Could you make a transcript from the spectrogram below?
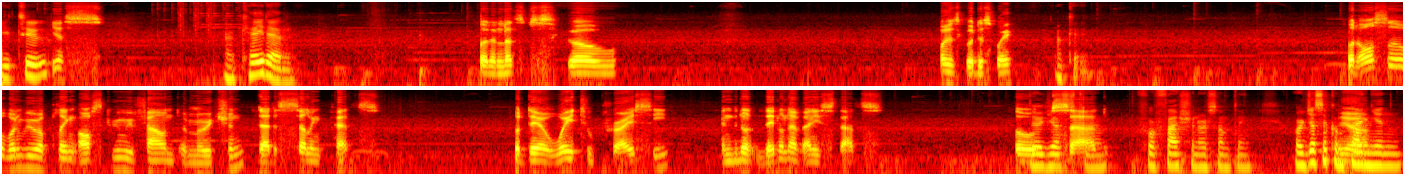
You too. Yes. Okay then. So then let's just go. We'll just go this way. Okay. But also, when we were playing off screen, we found a merchant that is selling pets, but they are way too pricey, and they don't they don't have any stats. So They're just sad. uh, for fashion or something, or just a companion.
